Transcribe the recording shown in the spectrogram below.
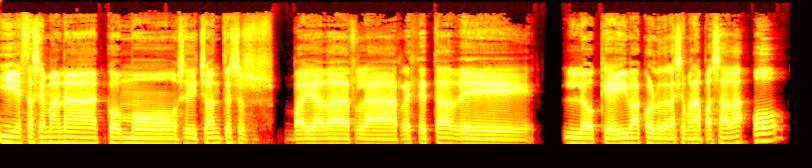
Y esta semana, como os he dicho antes, os voy a dar la receta de lo que iba con lo de la semana pasada o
